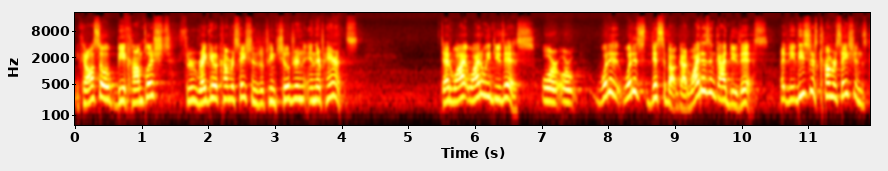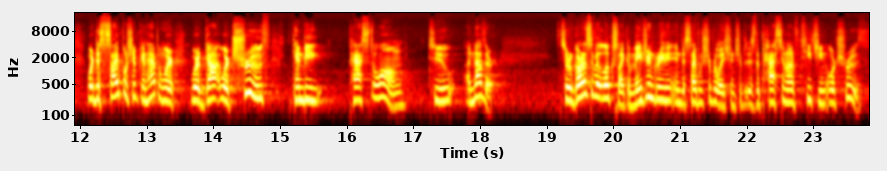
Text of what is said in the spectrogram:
It can also be accomplished through regular conversations between children and their parents. Dad, why, why do we do this? Or, or what, is, what is this about God? Why doesn't God do this? These are just conversations where discipleship can happen, where, where, God, where truth can be passed along to another. So, regardless of it looks like, a major ingredient in discipleship relationships is the passing on of teaching or truth.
